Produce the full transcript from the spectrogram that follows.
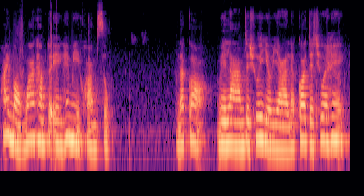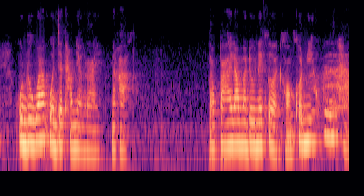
ไพ่บอกว่าทำตัวเองให้มีความสุข แล้วก็เวลามจะช่วยเยียวยา แล้วก็จะช่วยให้คุณรู้ว่าควรจะทำอย่างไรนะคะ ต่อไปเรามาดูในส่วนของคนมีคู่ค่ะ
